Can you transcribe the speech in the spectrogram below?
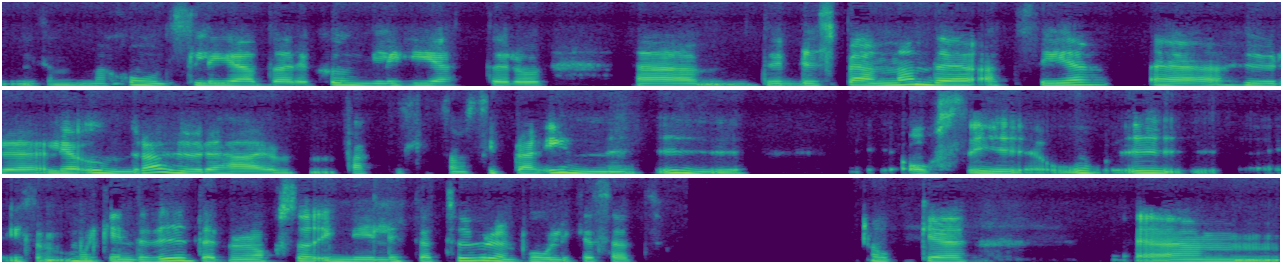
liksom nationsledare, kungligheter och um, det blir spännande att se uh, hur det, eller jag undrar hur det här faktiskt liksom sipprar in i oss, i, i liksom, olika individer men också inne i litteraturen på olika sätt. Och eh, ehm,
